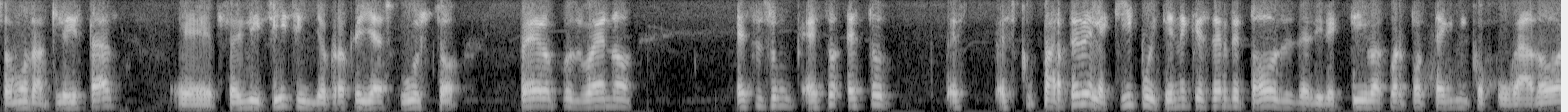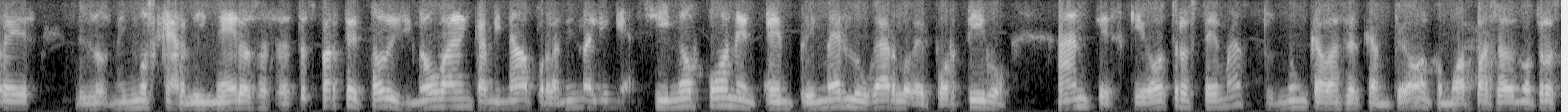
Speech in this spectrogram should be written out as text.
somos atlistas, eh, pues es difícil, yo creo que ya es justo, pero pues bueno, esto es un, esto, esto es, es parte del equipo y tiene que ser de todos, desde directiva, cuerpo técnico, jugadores, los mismos jardineros, o sea, esto es parte de todo y si no van encaminados por la misma línea, si no ponen en primer lugar lo deportivo antes que otros temas, pues nunca va a ser campeón, como ha pasado en otros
